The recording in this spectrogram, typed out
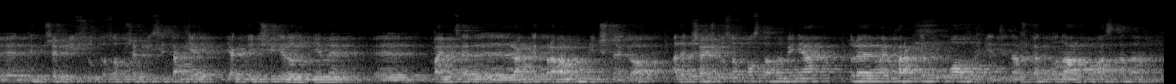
e, tych przepisów to są przepisy takie, jak my dzisiaj rozumiemy, e, mające rangę prawa publicznego, ale część to są postanowienia, które mają charakter umowy między na przykład monarchą a Stanami.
